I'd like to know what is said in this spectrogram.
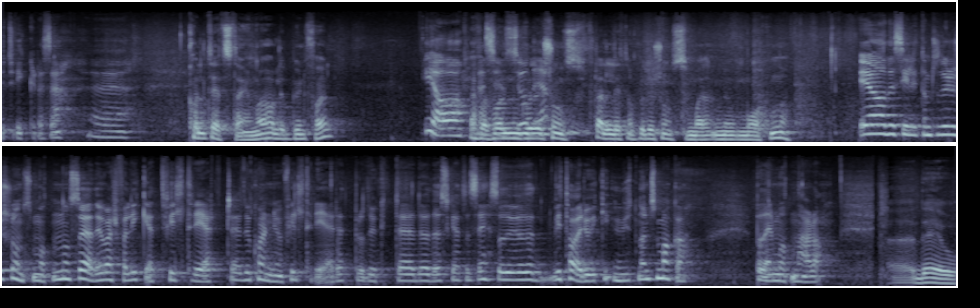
utvikler seg. Kvalitetstegnene har litt bunnfall? Ja, jeg fall syns jo det. Fortell litt om produksjonsmåten. da. Ja, det sier litt om produksjonsmåten, og så er det jo i hvert fall ikke et filtrert Du kan jo filtrere et produkt døde, skulle jeg til å si. Så vi tar jo ikke ut noen smaker på den måten her, da. Eh, Det er jo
